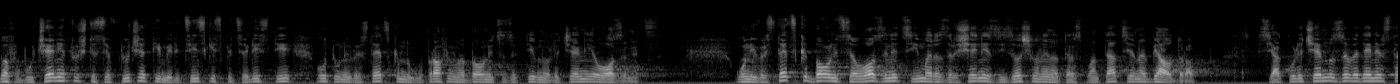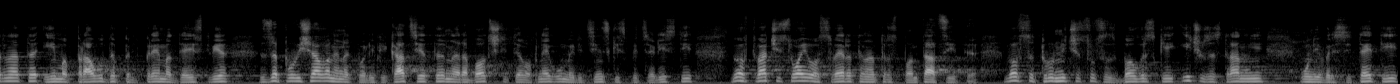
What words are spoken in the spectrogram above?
В обучението ще се включат и медицински специалисти от Университетска многопрофилна болница за активно лечение „Лозенец“. Университетска болница „Лозенец“ има разрешение за извършване на трансплантация на бял дроб. Всяко лечебно заведение в страната има право да предприема действия за повишаване на квалификацията на работещите в него медицински специалисти, в това число и в сферата на трансплантациите, в сътрудничество с български и чуждестранни университети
